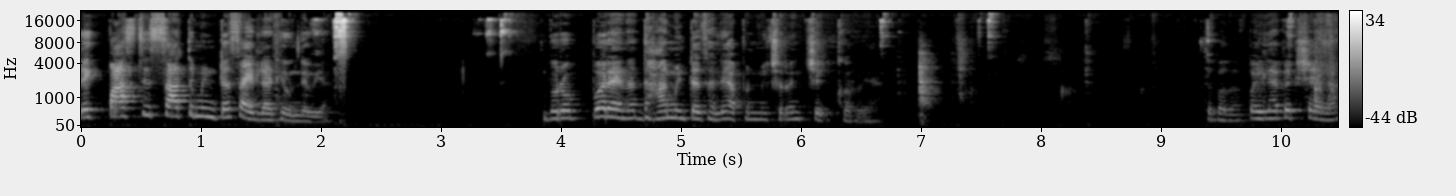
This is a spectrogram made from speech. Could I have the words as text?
ते एक पाच ते सात मिनटं साईडला ठेवून देऊया. बरोबर आहे ना दहा मिनटं झाले आपण मिश्रण चेक करूया. तर बघा पहिल्यापेक्षा आहे ना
